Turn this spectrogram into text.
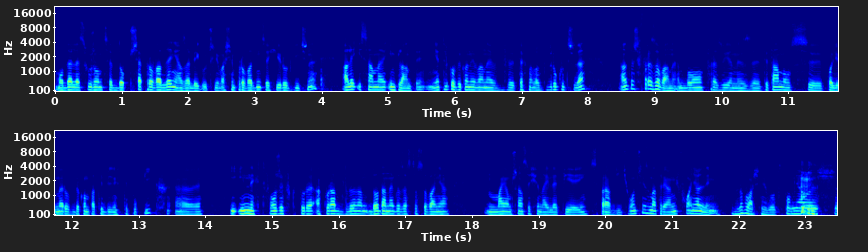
modele służące do przeprowadzenia zabiegu, czyli właśnie prowadnice chirurgiczne, ale i same implanty, nie tylko wykonywane w technologii druku 3D, ale też frezowane, bo frezujemy z tytanu, z polimerów biokompatybilnych typu PIK e, i innych tworzyw, które akurat do, do danego zastosowania mają szansę się najlepiej sprawdzić, łącznie z materiałami wchłanialnymi. No właśnie, bo wspomniałeś, y,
